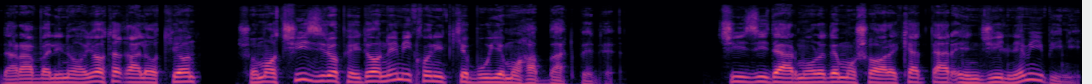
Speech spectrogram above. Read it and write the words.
در اولین آیات غلاطیان شما چیزی رو پیدا نمی کنید که بوی محبت بده. چیزی در مورد مشارکت در انجیل نمی بینید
